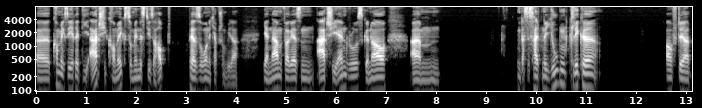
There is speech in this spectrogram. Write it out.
äh, Comicserie Die Archie Comics, zumindest diese Hauptperson, ich habe schon wieder ihren Namen vergessen, Archie Andrews, genau. Ähm, und das ist halt eine Jugendklicke auf der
